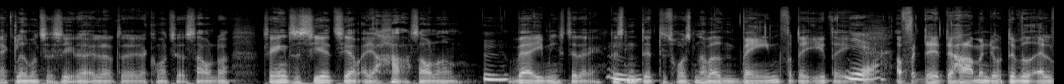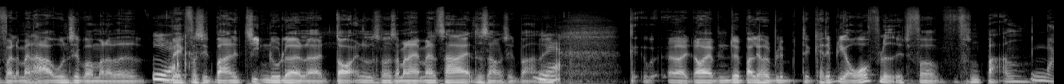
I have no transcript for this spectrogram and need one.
jeg glæder mig til at se dig, eller at øh, jeg kommer til at savne dig. Så jeg kan ikke sige til ham, at jeg har savnet ham mm. hver eneste dag. Det, er sådan, mm. det, det tror jeg sådan har været en vane for dag et dag. Yeah. Og for det, det har man jo, det ved alle forældre, man har, uanset hvor man har været yeah. væk fra sit barn i 10 minutter eller et døgn eller sådan noget, så man, man har altid savnet sit barn. Ikke? Nå, det er bare lige, kan det blive overflødigt for, for sådan et barn? Nej,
